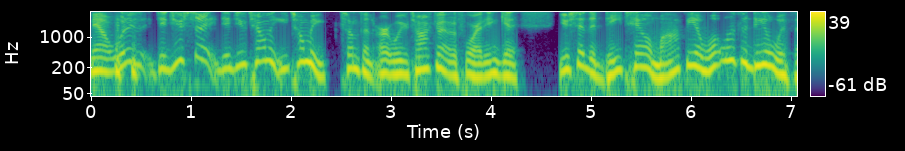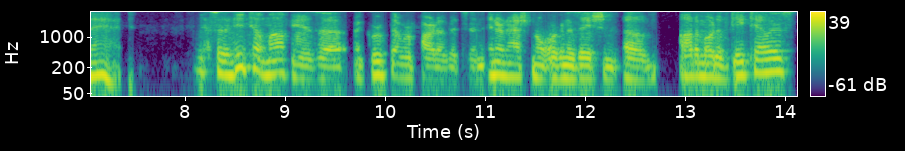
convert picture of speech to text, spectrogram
now, what is? Did you say? Did you tell me? You told me something, or we were talking about before. I didn't get it. You said the detail mafia. What was the deal with that? So the Detail Mafia is a, a, group that we're part of. It's an international organization of automotive detailers,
